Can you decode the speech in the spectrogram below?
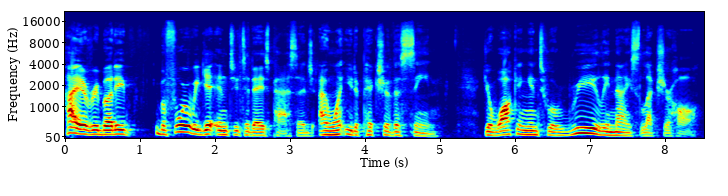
Hi, everybody. Before we get into today's passage, I want you to picture this scene. You're walking into a really nice lecture hall.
